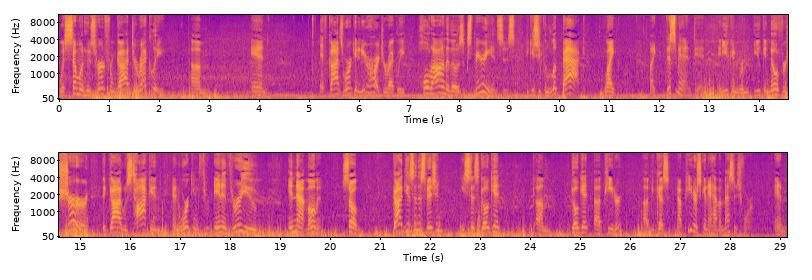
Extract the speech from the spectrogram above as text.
with someone who's heard from God directly. Um, and if God's working in your heart directly, hold on to those experiences because you can look back like like this man did, and you can you can know for sure that God was talking and working in and through you in that moment. So God gives him this vision. He says, "Go get, um, go get uh, Peter, uh, because now Peter's going to have a message for him, and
